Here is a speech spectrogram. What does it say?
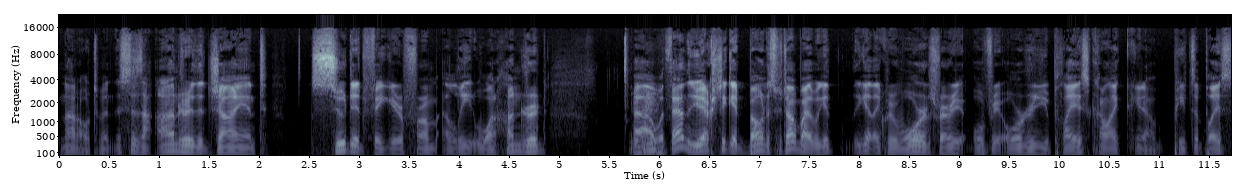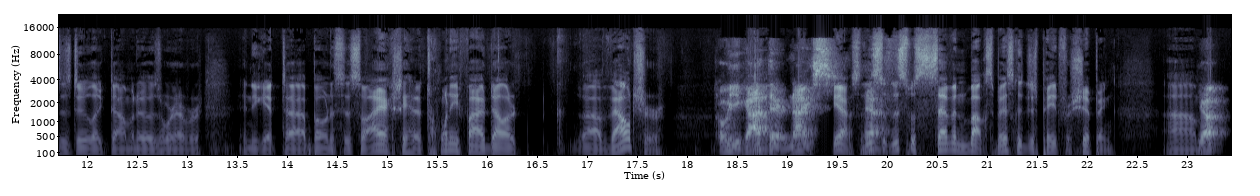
not ultimate. This is an Andre the Giant suited figure from Elite 100. Uh, with them, you actually get bonus. We talk about it. We get you get like rewards for every every order you place, kind of like you know pizza places do, like Domino's or whatever, and you get uh, bonuses. So I actually had a twenty five dollar uh, voucher. Oh, you got there. Nice. Yeah, so this Yeah. this was seven bucks. Basically, just paid for shipping. Um, Yep.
